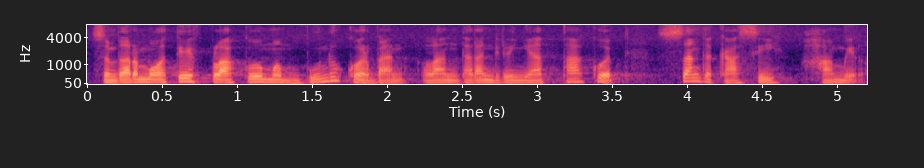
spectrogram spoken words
Sementara motif pelaku membunuh korban lantaran dirinya takut sang kekasih hamil.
